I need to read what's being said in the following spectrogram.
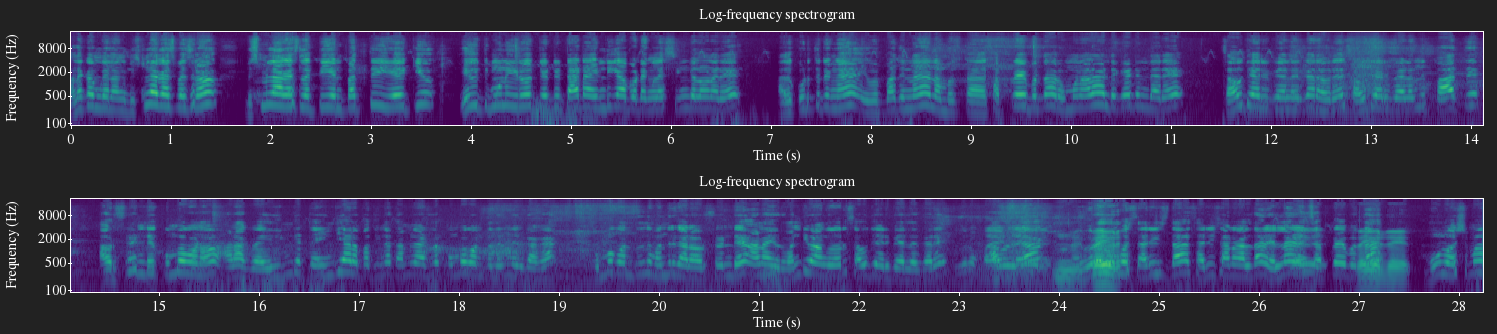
வணக்கம்ங்க. நாங்கள் பிஸ்மிலா காஸ் பேசுகிறோம் பிஸ்மிலா காஸில் டிஎன் பத்து ஏக்யூ எழுபத்தி மூணு இருபத்தி எட்டு டாடா இண்டிகா போட்டாங்களே சிங்கிள் ஓனரு அது கொடுத்துட்டுங்க. இவர் பார்த்தீங்கன்னா நம்ம சப்ஸ்கிரைபர் தான் ரொம்ப நாளாக என்கிட்ட கேட்டிருந்தாரு. சவுதி அரேபியாவில் இருக்கார் அவர். சவுதி அரேபியாவிலேருந்து பார்த்து அவர் ஃப்ரெண்டு கும்பகோணம். ஆனால் இங்கே இந்தியாவில் பார்த்தீங்கன்னா தமிழ்நாட்டில் கும்பகோணத்துலேருந்து இருக்காங்க. கும்பகோணத்துலேருந்து வந்திருக்காரு அவர் ஃப்ரெண்டு ஆனால் இவர் வண்டி வாங்குறவர் சவுதி அரேபியாவில் இருக்காரு. அவரு தான் ரொம்ப சர்வீஸ் தான் சர்வீஸ் ஆனால் தான். எல்லாம் சப்ஸ்கிரைபர் தான். மூணு வருஷமா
